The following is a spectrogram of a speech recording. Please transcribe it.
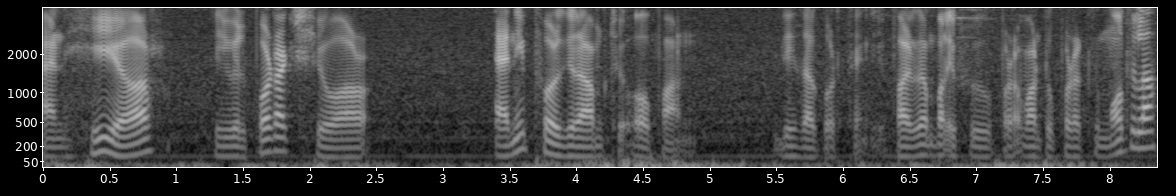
and here you will protect your any program to open. This is a good thing. For example if you want to protect the Mozilla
